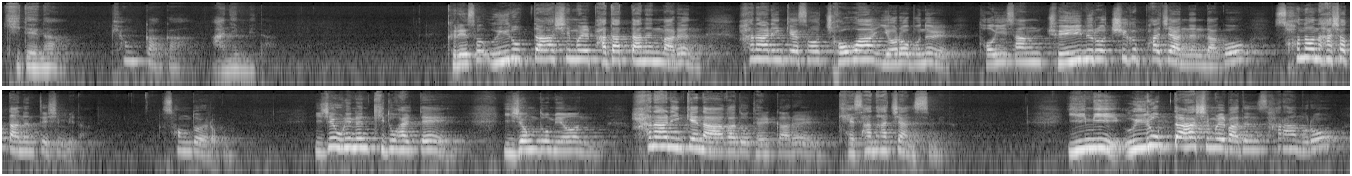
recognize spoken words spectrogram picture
기대나 평가가 아닙니다. 그래서 의롭다 하심을 받았다는 말은 하나님께서 저와 여러분을 더 이상 죄인으로 취급하지 않는다고 선언하셨다는 뜻입니다. 성도 여러분. 이제 우리는 기도할 때 이 정도면 하나님께 나아가도 될까를 계산하지 않습니다. 이미 의롭다 하심을 받은 사람으로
